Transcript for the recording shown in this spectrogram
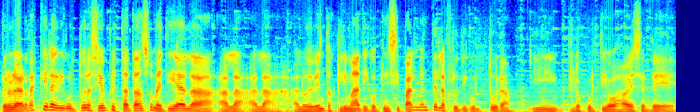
pero la verdad es que la agricultura siempre está tan sometida a, los eventos climáticos, principalmente la fruticultura y los cultivos a veces de,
